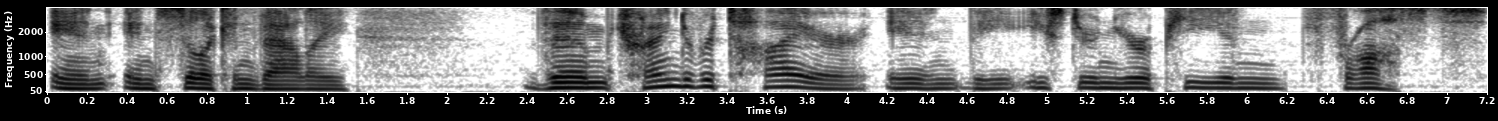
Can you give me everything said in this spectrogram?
in in Silicon Valley, them trying to retire in the Eastern European frosts,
